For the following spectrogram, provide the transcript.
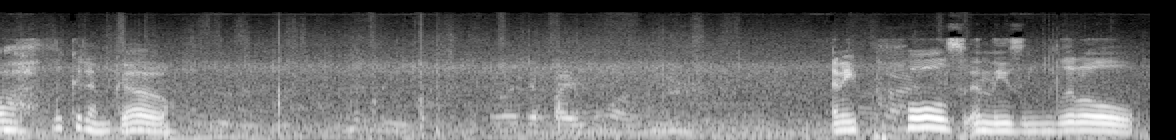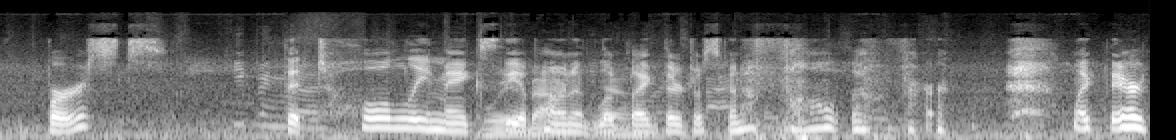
Oh, look at him go. And he pulls in these little bursts that totally makes the opponent back, look yeah. like they're just going to fall over. like they're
